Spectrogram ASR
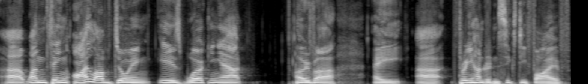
uh, one thing I love doing is working out over a uh, 365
